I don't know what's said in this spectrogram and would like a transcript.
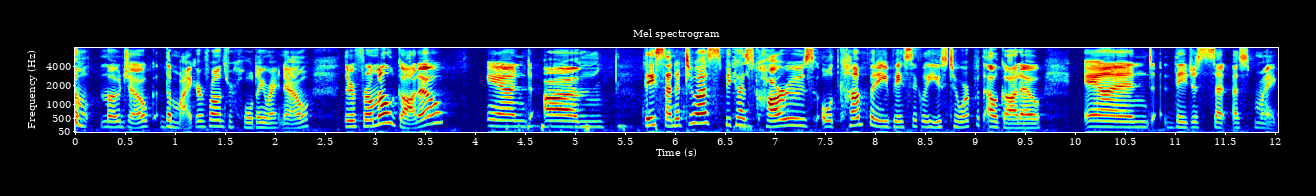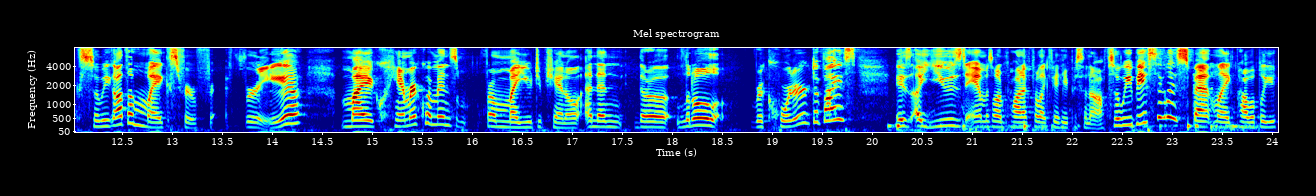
no joke, the microphones we're holding right now. They're from Elgato. And um, they sent it to us because Karu's old company basically used to work with Elgato, and they just sent us mics. So we got the mics for f- free. My camera equipment's from my YouTube channel, and then the little recorder device is a used Amazon product for like 50% off. So we basically spent like probably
